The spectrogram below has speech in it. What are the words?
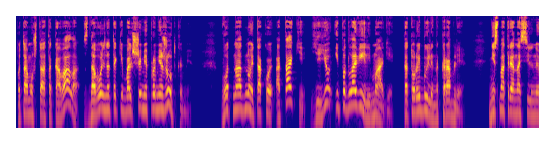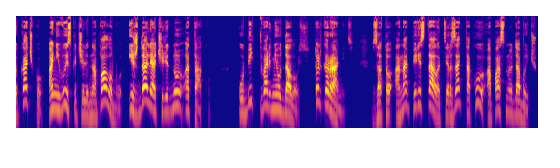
потому что атаковала с довольно-таки большими промежутками. Вот на одной такой атаке ее и подловили маги, которые были на корабле. Несмотря на сильную качку, они выскочили на палубу и ждали очередную атаку. Убить тварь не удалось, только ранить. Зато она перестала терзать такую опасную добычу.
